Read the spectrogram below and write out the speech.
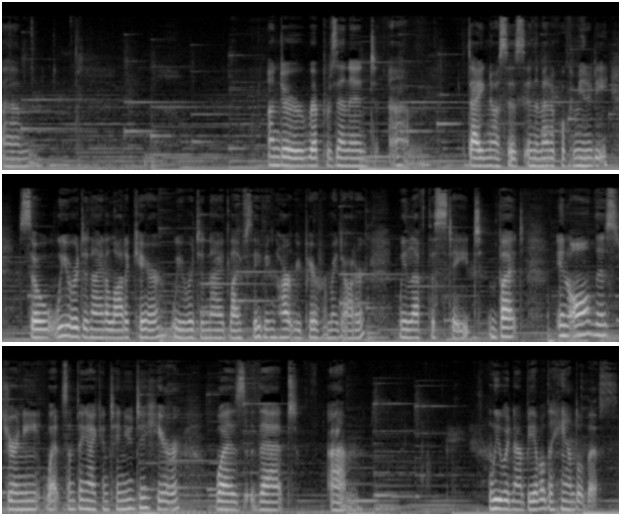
um, underrepresented um, diagnosis in the medical community. So we were denied a lot of care. We were denied life saving heart repair for my daughter. We left the state. But in all this journey, what something I continued to hear was that um, we would not be able to handle this,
